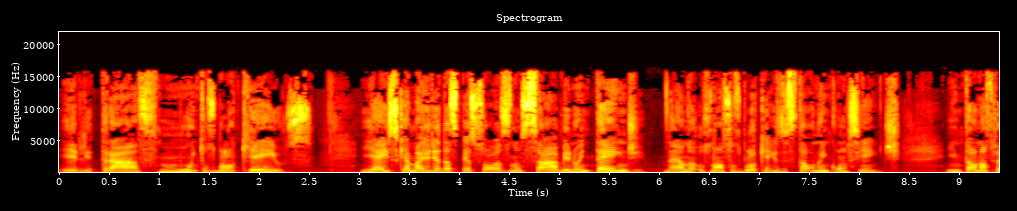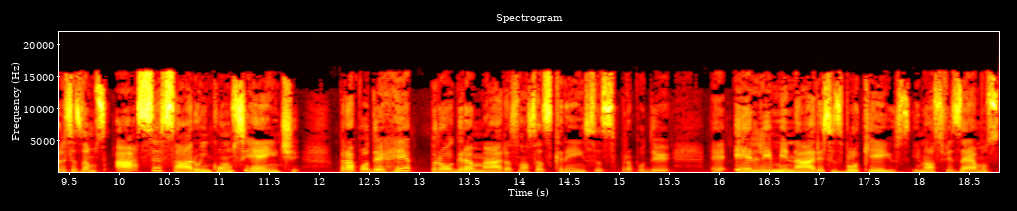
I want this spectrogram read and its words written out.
ele traz muitos bloqueios. E é isso que a maioria das pessoas não sabe, não entende, né? Os nossos bloqueios estão no inconsciente. Então nós precisamos acessar o inconsciente para poder reprogramar as nossas crenças, para poder é, eliminar esses bloqueios. E nós fizemos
